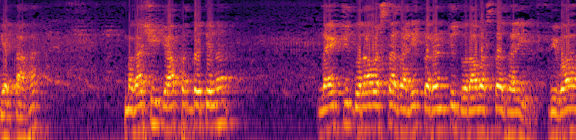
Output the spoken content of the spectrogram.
येत आहात? मगाशी ज्या पद्धतीनं लाईटची दुरावस्था झाली करंटची दुरावस्था झाली विवाह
